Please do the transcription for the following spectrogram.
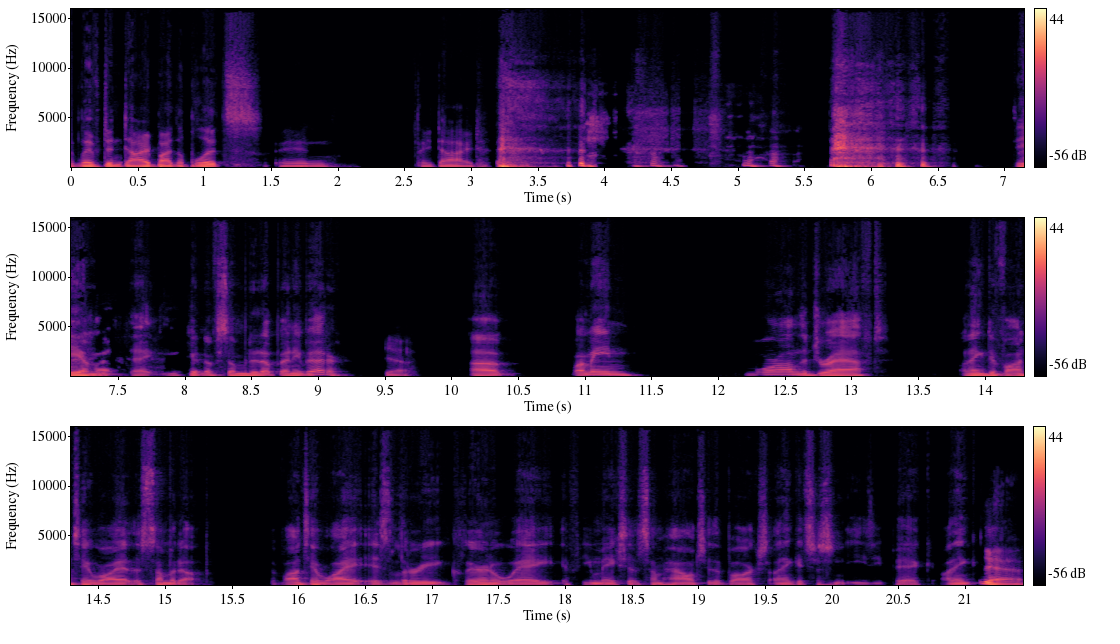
lived and died by the blitz, and they died. Damn, I- you couldn't have summed it up any better. Yeah. Uh, I mean, more on the draft. I think Devonte Wyatt. To sum it up, Devonte Wyatt is literally clearing away. If he makes it somehow to the Bucs, I think it's just an easy pick. I think Yeah,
